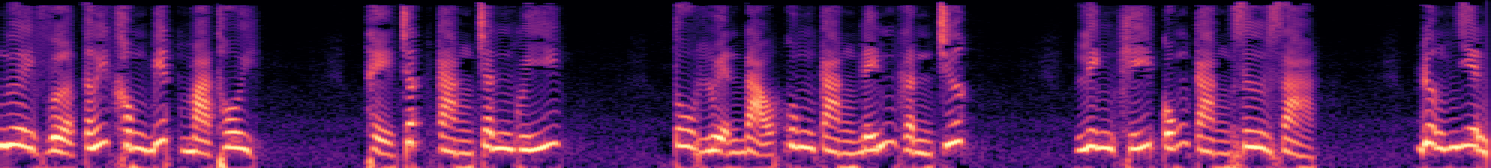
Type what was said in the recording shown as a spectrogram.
Ngươi vừa tới không biết mà thôi. Thể chất càng chân quý. Tu luyện đạo cung càng đến gần trước. Linh khí cũng càng dư giả. Đương nhiên.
